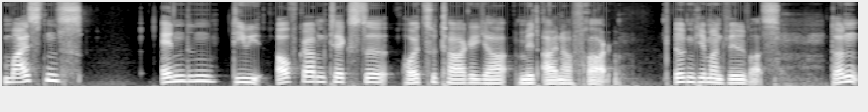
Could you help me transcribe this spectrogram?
meistens enden die Aufgabentexte heutzutage ja mit einer Frage. Irgendjemand will was. Dann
